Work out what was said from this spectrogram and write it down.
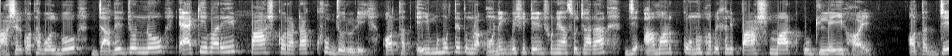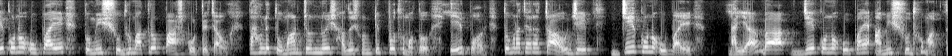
পাশের কথা বলব, যাদের জন্য একেবারে পাশ করাটা খুব জরুরি। অর্থাৎ এই মুহূর্তে তোমরা অনেক বেশি টেনশনে আসো যারা, যে আমার কোনোভাবে খালি পাশ মার্ক উঠলেই হয়। অর্থাৎ যে কোনো উপায়ে তুমি শুধুমাত্র পাস করতে চাও। তাহলে তোমার জন্যই সাজেশনটি প্রথমত। এরপর তোমরা যারা চাও যে যে কোনো উপায়ে, ভাইয়া, বা যে কোনো উপায়ে আমি শুধুমাত্র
